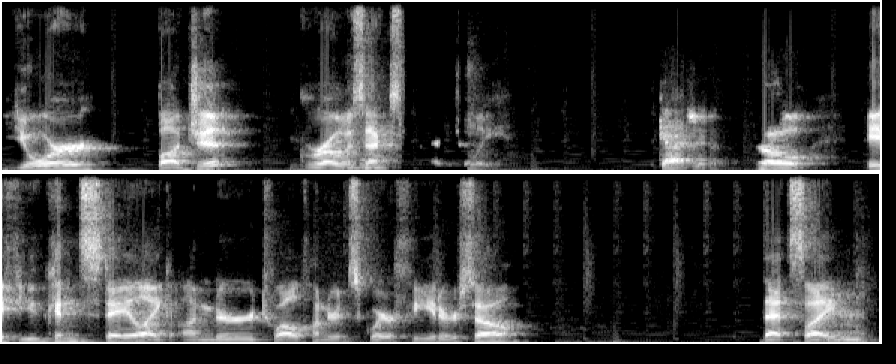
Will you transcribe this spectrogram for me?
your budget grows mm-hmm. exponentially gotcha so if you can stay like under 1200 square feet or so that's like mm-hmm.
